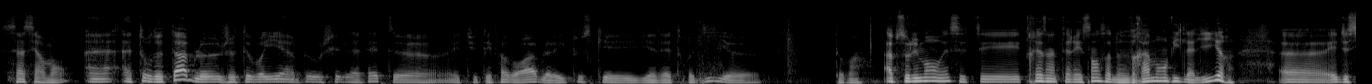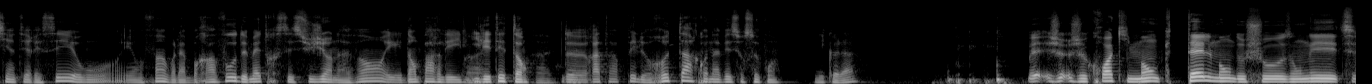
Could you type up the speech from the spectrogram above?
sincèrement. Un, tour de table, je te voyais un peu hocher de la tête euh, et tu étais favorable avec tout ce qui vient d'être dit, Thomas. Absolument, ouais, c'était très intéressant. Ça donne vraiment envie de la lire euh, et de s'y intéresser. au- Et enfin, voilà, bravo de mettre ces sujets en avant et d'en parler. Il, était temps Ouais. de rattraper le retard qu'on avait sur ce point. Nicolas Mais je, je crois qu'il manque tellement de choses. On est,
